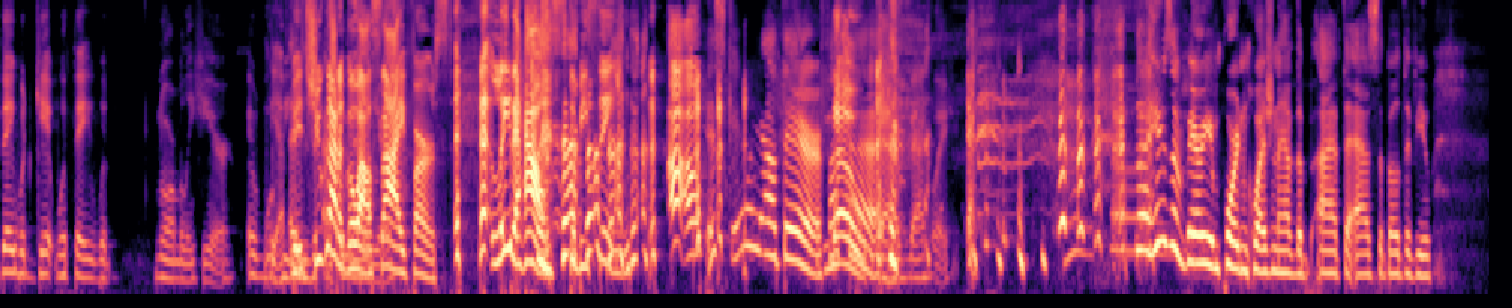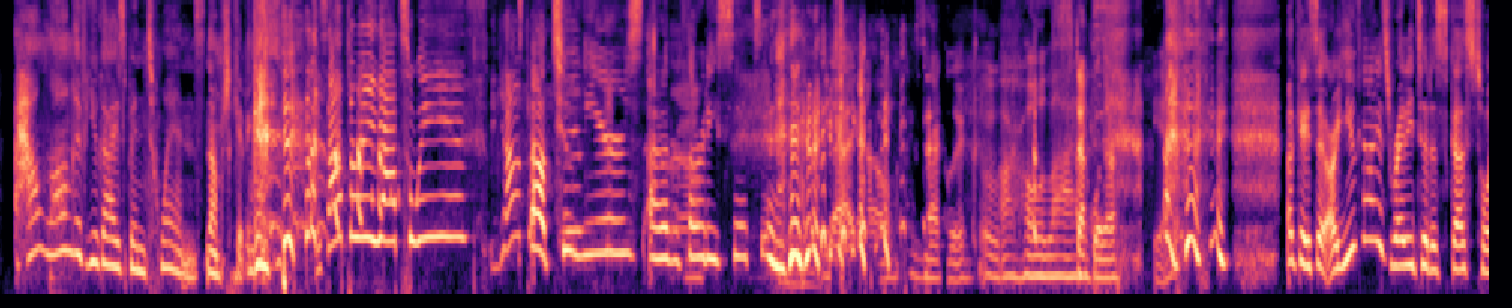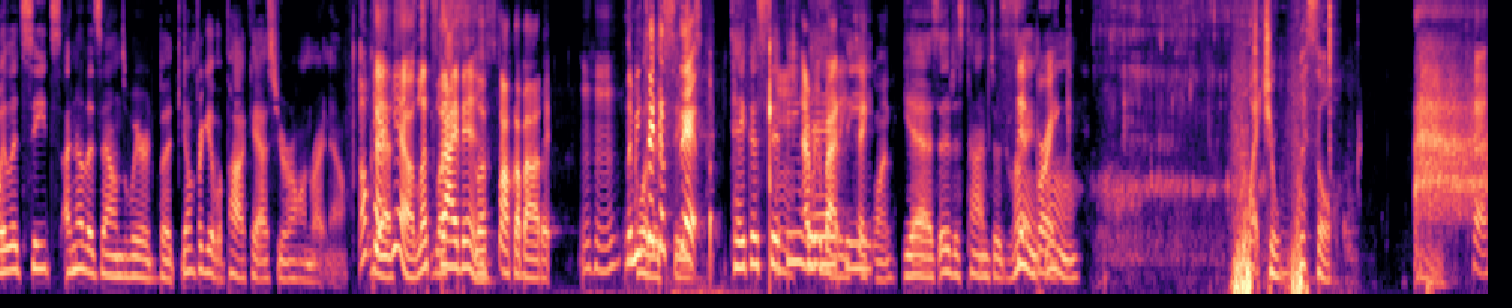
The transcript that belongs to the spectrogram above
they would get what they would normally here. It would Yeah, be bitch, you got to go outside first. Leave the house to be seen. Uh-oh. it's scary out there. Fuck No, that. yeah, exactly. So here's a very important question I have the I have to ask the both of you. How long have you guys been twins? No, I'm just kidding. Is all three of y'all twins? Y'all About two years out of the 36. Yeah, I know. Exactly. Oof. Our whole lives. Stuck with her. Yeah. okay, so are you guys ready to discuss toilet seats? I know that sounds weird, but don't forget what podcast you're on right now. Okay, Yes, yeah, let's, dive in. Let's talk about it. hmm Let me Toilet take a seats. sip. Take a sippy. Mm, everybody whippy. take one. Yes, it is time to Sip drink. break. Mm. Wet your whistle. Okay.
